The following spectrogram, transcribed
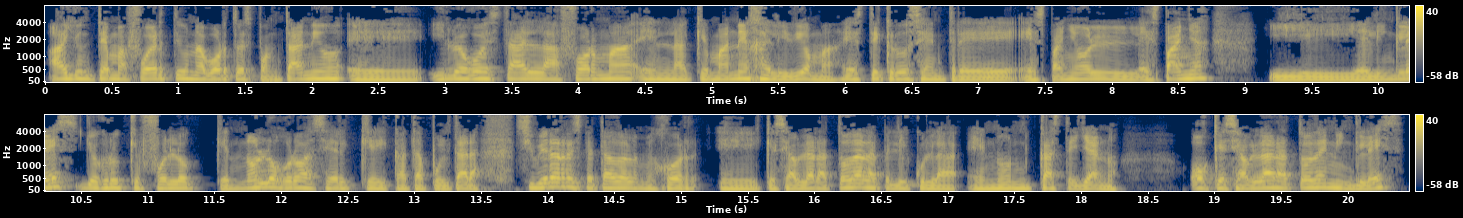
hay un tema fuerte, un aborto espontáneo, eh, y luego está la forma en la que maneja el idioma, este cruce entre español, España y el inglés, yo creo que fue lo que no logró hacer que catapultara. Si hubiera respetado a lo mejor eh, que se hablara toda la película en un castellano o que se hablara toda en inglés,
